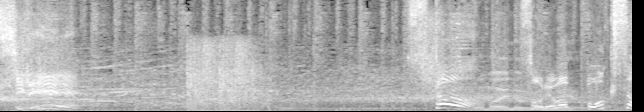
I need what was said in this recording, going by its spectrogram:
しでそれは僕さ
